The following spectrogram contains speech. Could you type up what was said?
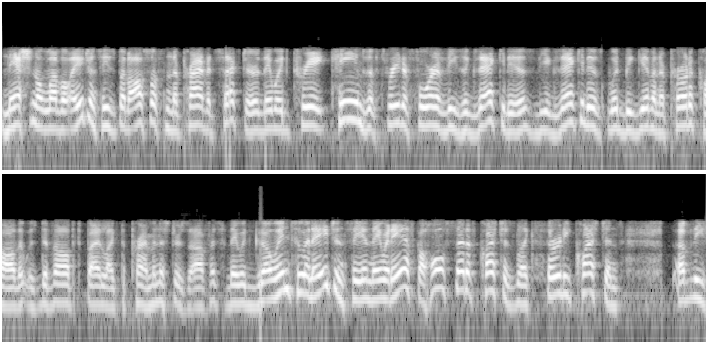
national level agencies, but also from the private sector. They would create teams of three to four of these executives. The executives would be given a protocol that was developed by like the prime minister's office. They would go into an agency and they would ask a whole set of questions, like 30 questions of these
